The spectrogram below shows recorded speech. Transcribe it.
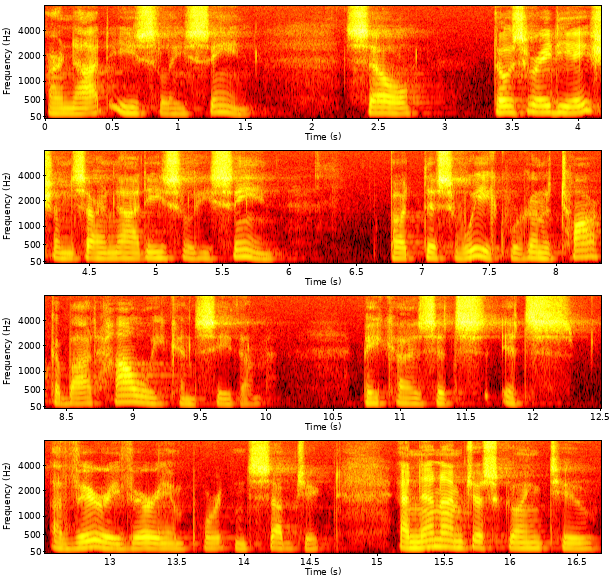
are not easily seen. So, those radiations are not easily seen. But this week, we're going to talk about how we can see them because it's, it's a very, very important subject. And then I'm just going to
